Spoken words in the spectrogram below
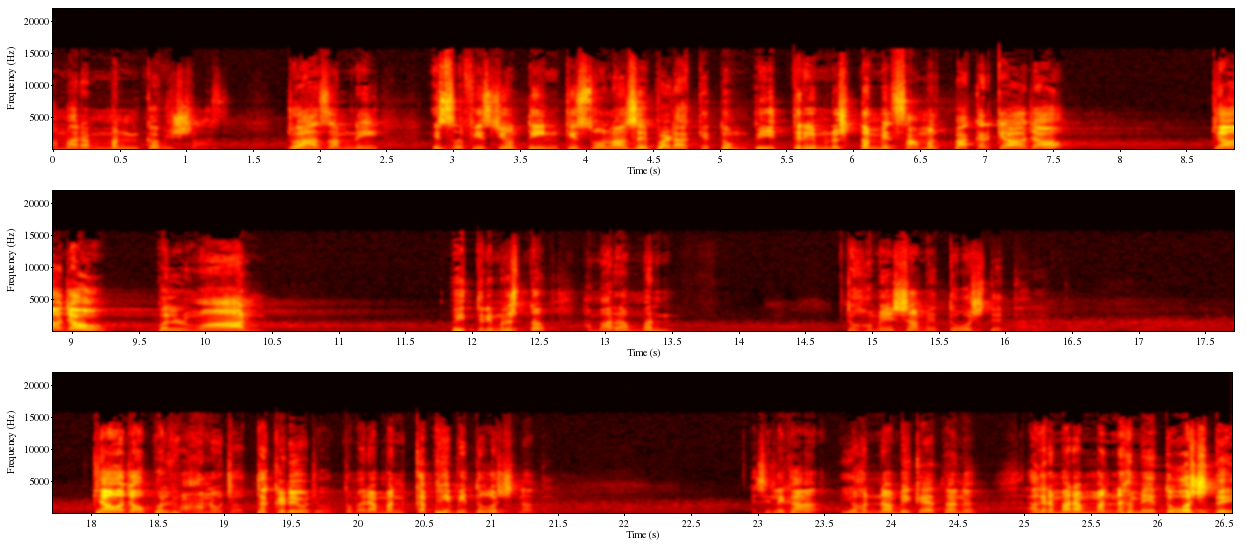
हमारा मन का विश्वास। जो आज हमने इस फीसियों तीन की सोलह से पढ़ा कि तुम भीतरी मनुष्यतम में सामर्थ पाकर क्या हो जाओ? क्या हो जाओ? बलवान। भीतरी मनुष्यतम हमारा मन तो हमेशा में दोष देता है क्या हो जाओ, बलवान हो जाओ तकड़े हो जाओ तो मेरा मन कभी भी दोष ना दे। इसे लिखा, योहन्ना भी कहता ना, अगर हमारा मन हमें दोष दे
